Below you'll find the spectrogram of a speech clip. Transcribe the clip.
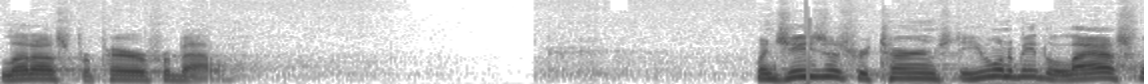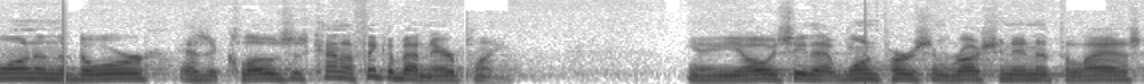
Let us prepare for battle. When Jesus returns, do you want to be the last one in the door as it closes? Kind of think about an airplane. You know, you always see that one person rushing in at the last,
